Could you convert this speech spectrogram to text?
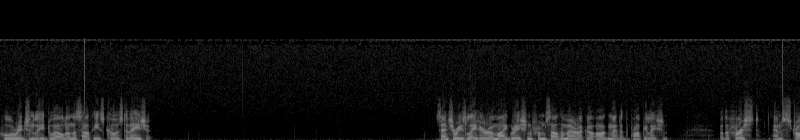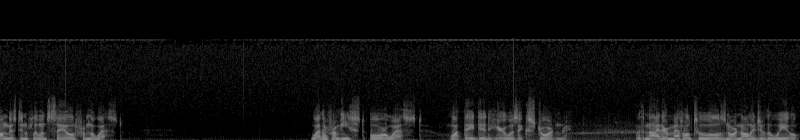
who originally dwelled on the southeast coast of Asia. Centuries later, a migration from South America augmented the population. But the first and strongest influence sailed from the west. Whether from east or west, what they did here was extraordinary. With neither metal tools nor knowledge of the wheel,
